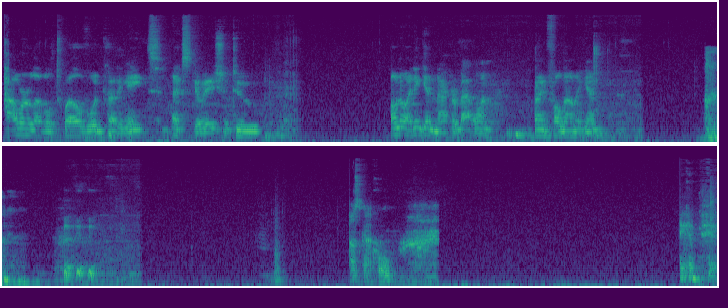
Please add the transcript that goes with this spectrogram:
Power level 12, woodcutting 8, excavation 2. Oh no, I didn't get an acrobat one. Try and fall down again. That's kind of cool. Take a pick.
